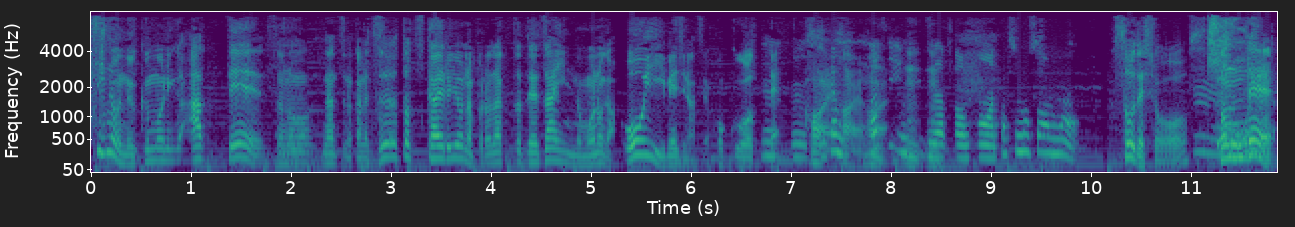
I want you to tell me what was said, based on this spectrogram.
木のぬくもりがあって、その、なんつうのかな、ずーっと使えるようなプロダクトデザインのものが多いイメージなんですよ、北欧って。うんうんはいでも、はいはい正しいイメージだと思う。私もそう思そうでしょ、うんそんで、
